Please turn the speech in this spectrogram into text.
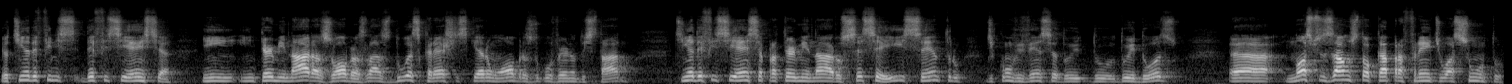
eu tinha deficiência em, em, terminar as obras lá, as duas creches que eram obras do governo do estado. Tinha deficiência para terminar o CCI, Centro de Convivência do, do, do Idoso. Uh, nós precisávamos tocar para frente o assunto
